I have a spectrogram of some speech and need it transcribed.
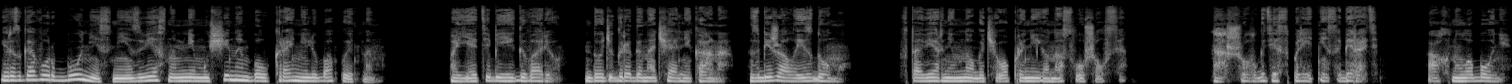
И разговор Бонни с неизвестным мне мужчиной был крайне любопытным. А я тебе и говорю, дочь градоначальника она, сбежала из дому. В таверне много чего про нее наслушался. Нашел, где сплетни собирать, ахнула Бонни.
